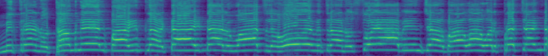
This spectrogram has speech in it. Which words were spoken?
मित्रांनो थंबनेल पाहितलं टायटल वाचलं. होय मित्रांनो सोयाबीनच्या भावावर प्रचंड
